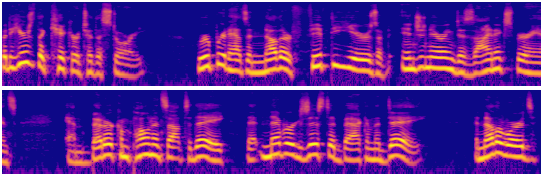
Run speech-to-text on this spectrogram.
But here's the kicker to the story Rupert has another 50 years of engineering design experience and better components out today that never existed back in the day. In other words,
